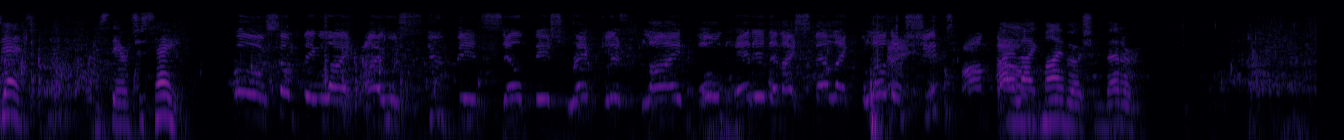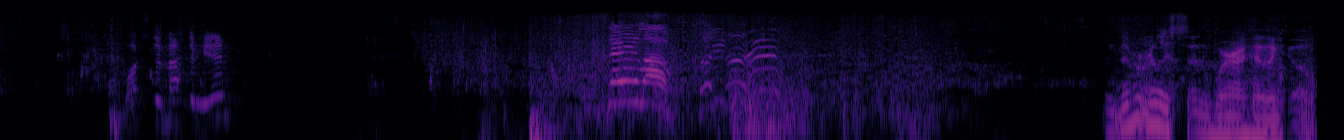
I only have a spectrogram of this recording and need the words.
dead. What is there to say? Oh, something like I was stupid, selfish, reckless, blind, bone-headed, and I smell like blood and shit. I like my version better. What's the matter here? Sail out! They never really said where I had to go.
